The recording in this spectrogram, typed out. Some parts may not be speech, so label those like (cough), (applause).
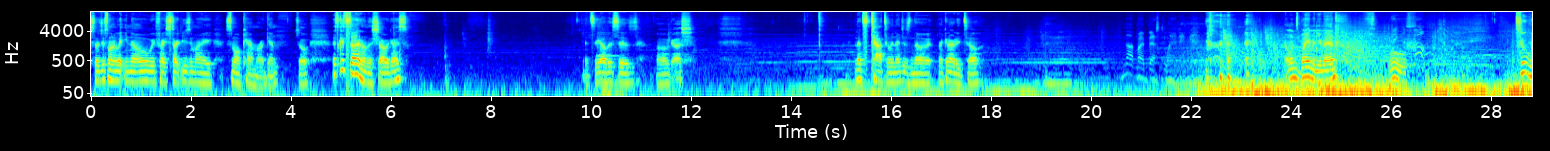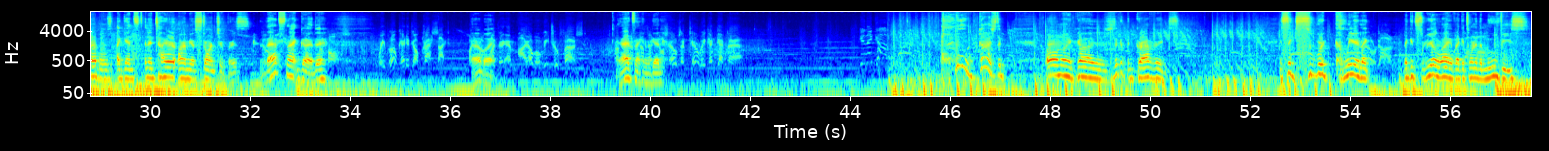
So I just want to let you know if I start using my small camera again. So let's get started on this, shall we, guys? Let's see how this is. Oh gosh. That's Tatooine, I just know it. I can already tell. Not my best landing. (laughs) no one's blaming you, man. Oof. Two rebels against an entire army of stormtroopers. That's not good. We've located your crash site. Oh boy. The Empire will reach you first. That's not gonna be good. Until we can get there. Here they come. Oh gosh, the Oh my gosh, look at the graphics. It's like super clear, like like it's real life, like it's one of the movies.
